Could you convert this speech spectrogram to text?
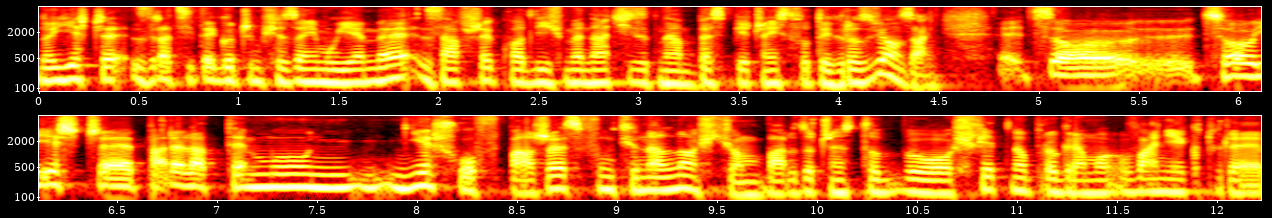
No i jeszcze z racji tego, czym się zajmujemy, zawsze kładliśmy nacisk na bezpieczeństwo tych rozwiązań, co, co jeszcze parę lat temu nie szło w parze z funkcjonalnością. Bardzo często było świetne oprogramowanie, które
